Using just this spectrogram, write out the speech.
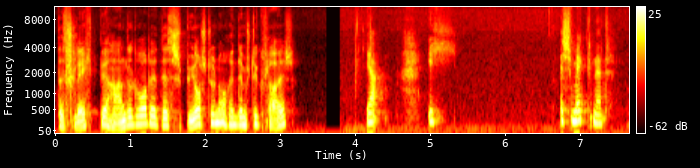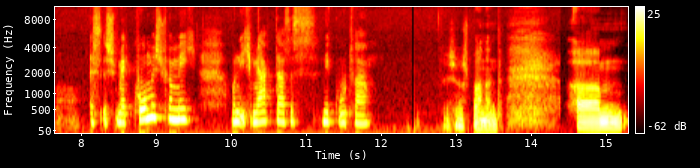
das schlecht behandelt wurde, das spürst du noch in dem Stück Fleisch? Ja, ich, es schmeckt nicht. Es, es schmeckt komisch für mich und ich merke, dass es nicht gut war. Das ist ja spannend. Ähm,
